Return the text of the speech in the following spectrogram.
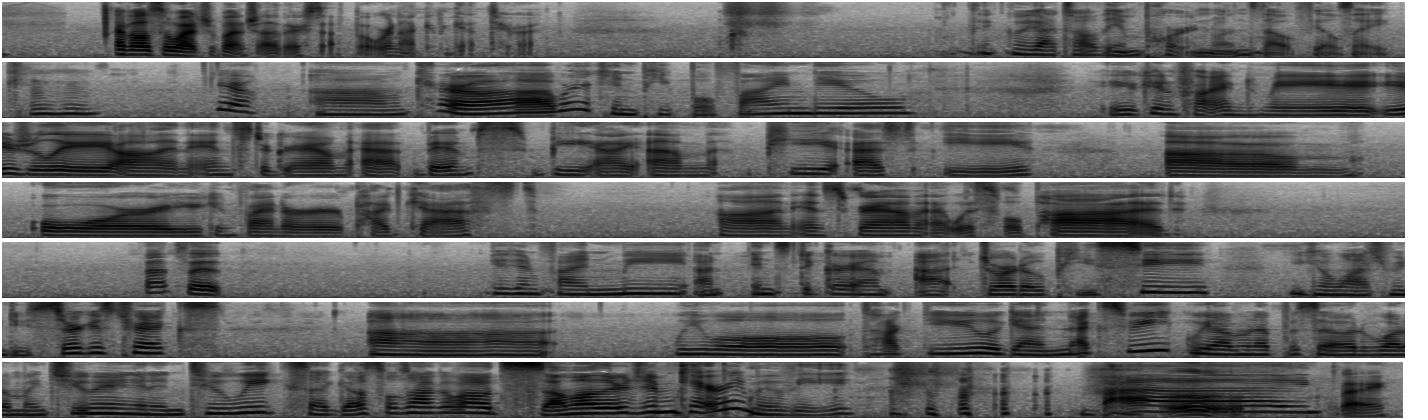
I've also watched a bunch of other stuff, but we're not going to get to it. I think we got to all the important ones, though, it feels like. Yeah. Um, Kara, where can people find you? You can find me usually on Instagram at Bimps, B I M P S E. Um, or you can find our podcast on Instagram at Wistful Pod. That's it. You can find me on Instagram at JordoPC. You can watch me do circus tricks. Uh, we will talk to you again next week. We have an episode, What Am I Chewing? And in two weeks, I guess we'll talk about some other Jim Carrey movie. Bye. Bye.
